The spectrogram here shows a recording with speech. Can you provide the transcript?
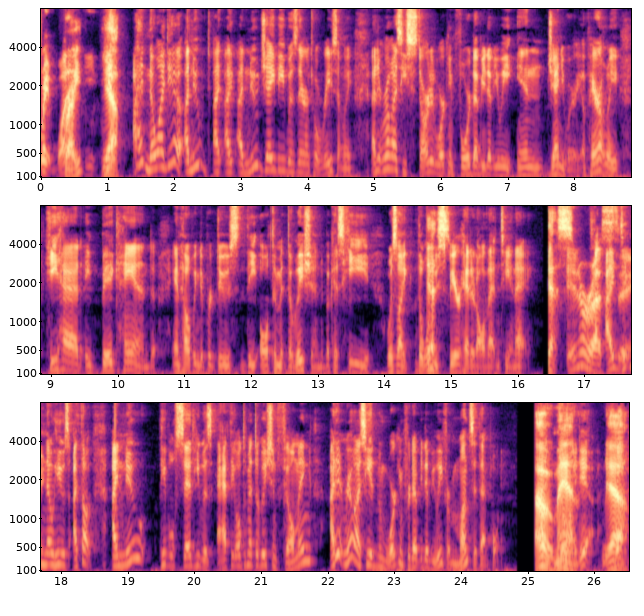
Wait, what? Right? Y- Yeah. I had no idea. I knew I, I, I knew JB was there until recently. I didn't realize he started working for WWE in January. Apparently, he had a big hand in helping to produce the Ultimate Deletion because he was like the one Yes. who spearheaded all that in TNA. Yes. Interesting. I didn't know he was. I thought I knew people said he was at the Ultimate Deletion filming. I didn't realize he had been working for WWE for months at that point. Oh, man. No idea. Yeah.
